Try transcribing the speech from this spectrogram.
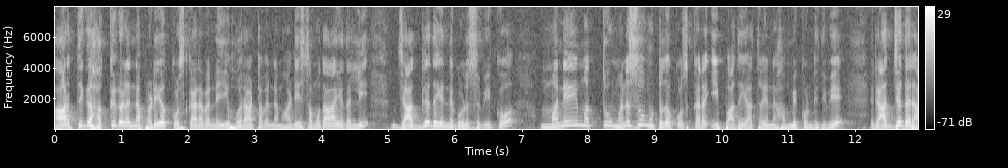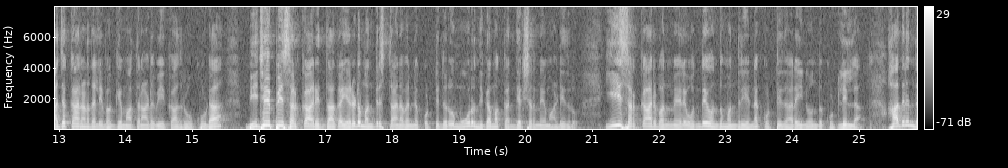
ಆರ್ಥಿಕ ಹಕ್ಕುಗಳನ್ನು ಪಡೆಯೋಕ್ಕೋಸ್ಕರವನ್ನು ಈ ಹೋರಾಟವನ್ನು ಮಾಡಿ ಸಮುದಾಯದಲ್ಲಿ ಜಾಗ್ರತೆಯನ್ನುಗೊಳಿಸಬೇಕು. ಮನೆ ಮತ್ತು ಮನಸ್ಸು ಮುಟ್ಟೋದಕ್ಕೋಸ್ಕರ ಈ ಪಾದಯಾತ್ರೆಯನ್ನು ಹಮ್ಮಿಕೊಂಡಿದ್ದೀವಿ. ರಾಜ್ಯದ ರಾಜಕಾರಣದಲ್ಲಿ ಬಗ್ಗೆ ಮಾತನಾಡಬೇಕಾದರೂ ಕೂಡ ಬಿ ಜೆ ಪಿ ಸರ್ಕಾರ ಇದ್ದಾಗ ಎರಡು ಮಂತ್ರಿ ಸ್ಥಾನವನ್ನು ಕೊಟ್ಟಿದ್ದರು, ಮೂರು ನಿಗಮಕ್ಕೆ ಅಧ್ಯಕ್ಷರನ್ನೇ ಮಾಡಿದರು. ಈ ಸರ್ಕಾರ ಬಂದ ಮೇಲೆ ಒಂದೇ ಒಂದು ಮಂತ್ರಿಯನ್ನು ಕೊಟ್ಟಿದ್ದಾರೆ, ಇನ್ನೊಂದು ಕೊಡಲಿಲ್ಲ. ಆದ್ದರಿಂದ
